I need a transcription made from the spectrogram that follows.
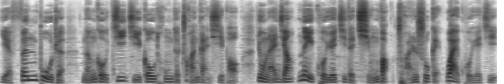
也分布着能够积极沟通的传感细胞，用来将内括约肌的情报传输给外括约肌，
